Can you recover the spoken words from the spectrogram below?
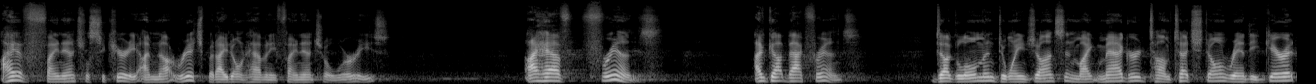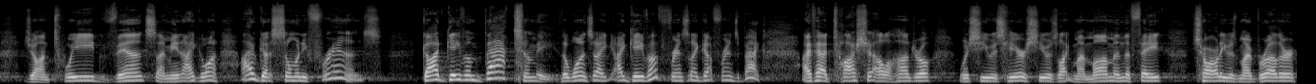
I have financial security. I'm not rich, but I don't have any financial worries. I have friends. I've got back friends. Doug Lohman, Dwayne Johnson, Mike Maggard, Tom Touchstone, Randy Garrett, John Tweed, Vince. I mean, I go on. I've got so many friends. God gave them back to me. The ones I, I gave up friends and I got friends back. I've had Tasha Alejandro when she was here. She was like my mom in the faith. Charlie was my brother.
